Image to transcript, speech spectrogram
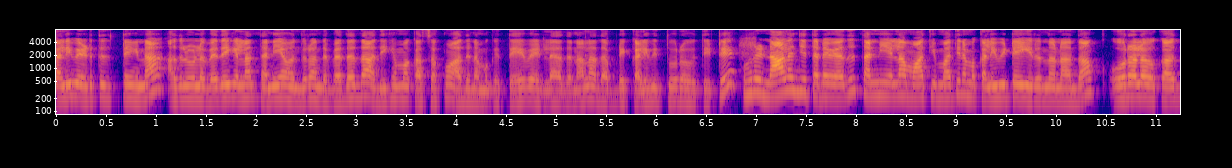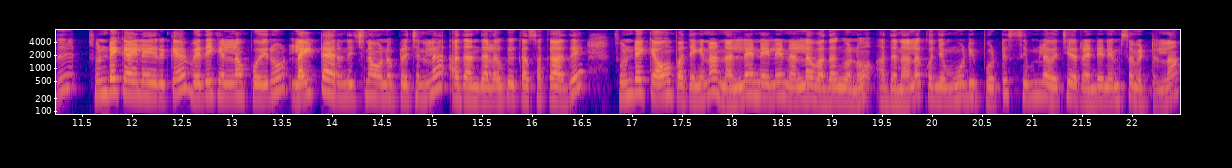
கழுவி எடுத்துட்டிங்கன்னா அதில் உள்ள விதைகள்லாம் தனியாக வந்துடும் அந்த விதை தான் அதிகமாக கசக்கும். அது நமக்கு தேவையில்லை. அதனால் அதை அப்படியே கழுவி தூர ஊற்றிட்டு ஒரு நாலஞ்சு தடவையாவது தண்ணியெல்லாம் மாற்றி மாற்றி நம்ம கழுவிட்டே இருந்தோம்னா தான் ஓரளவுக்காவது சுண்டைக்காயில் இருக்க விதைகள்லாம் போயிடும் லைட்டாக இருந்துச்சுன்னா ஒன்றும் பிரச்சனை இல்லை. அது அந்த அளவுக்கு கசக்காது. சுண்டைக்காவும் பார்த்தீங்கன்னா நல்லெண்ணெயிலே நல்லா வதங்கணும். அதனால் கொஞ்சம் மூடி போட்டு சிம்மில் வச்சு ரெண்டு நிமிஷம் விட்டுடலாம்.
